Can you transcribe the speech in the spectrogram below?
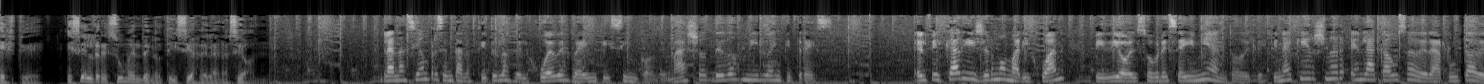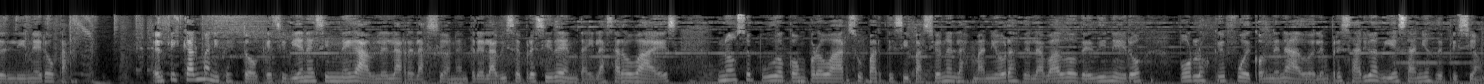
Este es el resumen de Noticias de la Nación. La Nación presenta los títulos del jueves 25 de mayo de 2023. El fiscal Guillermo Marijuán pidió el sobreseimiento de Cristina Kirchner en la causa de la ruta del dinero caso. El fiscal manifestó que si bien es innegable la relación entre la vicepresidenta y Lázaro Báez, no se pudo comprobar su participación en las maniobras de lavado de dinero por los que fue condenado el empresario a 10 años de prisión.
